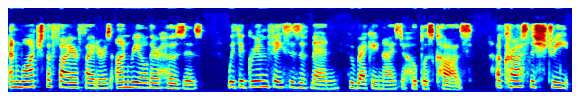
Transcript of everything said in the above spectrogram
and watched the firefighters unreel their hoses with the grim faces of men who recognized a hopeless cause. Across the street,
